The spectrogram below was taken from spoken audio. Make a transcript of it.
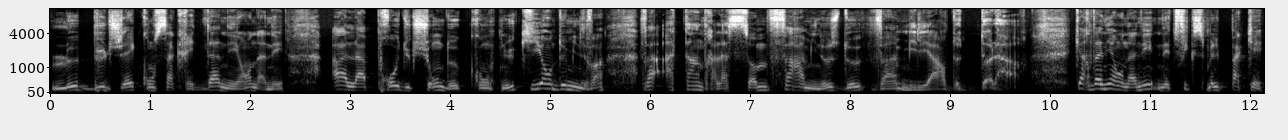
le budget consacré d'année en année à la production de contenu qui en 2020 va atteindre la somme faramineuse de 20 milliards de dollars. Car d'année en année, Netflix met le paquet.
